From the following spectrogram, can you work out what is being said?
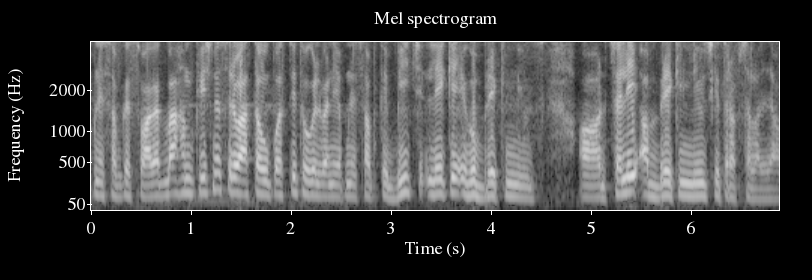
अपने सबके स्वागत। बा हम कृष्ण श्रीवास्तव उपस्थित हो गए बानी अपने सबके बीच लेके एगो ब्रेकिंग न्यूज़ और चलिए अब ब्रेकिंग न्यूज़ की तरफ़ चलल जाओ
